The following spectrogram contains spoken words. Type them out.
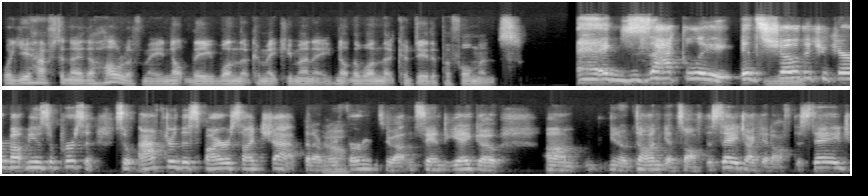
well, you have to know the whole of me, not the one that can make you money, not the one that could do the performance. Exactly. It's show mm. that you care about me as a person. So after this fireside chat that I'm yeah. referring to out in San Diego, um, you know, Don gets off the stage, I get off the stage,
